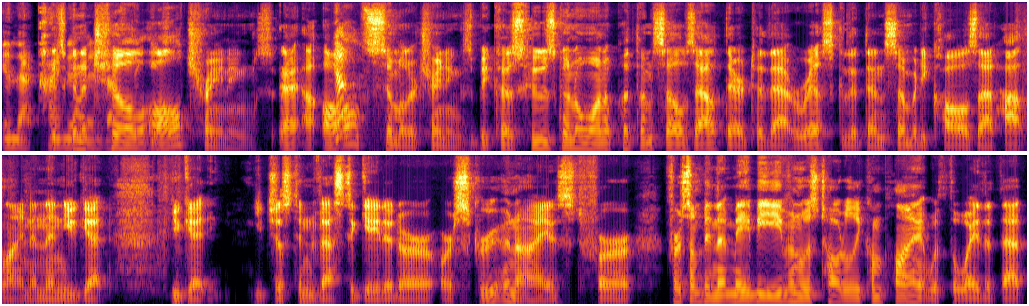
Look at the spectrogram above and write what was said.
in that kind It's of. going to chill all trainings, uh, all similar trainings, because who's going to want to put themselves out there to that risk that then somebody calls that hotline and then you get you get just investigated or, or scrutinized for for something that maybe even was totally compliant with the way that that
